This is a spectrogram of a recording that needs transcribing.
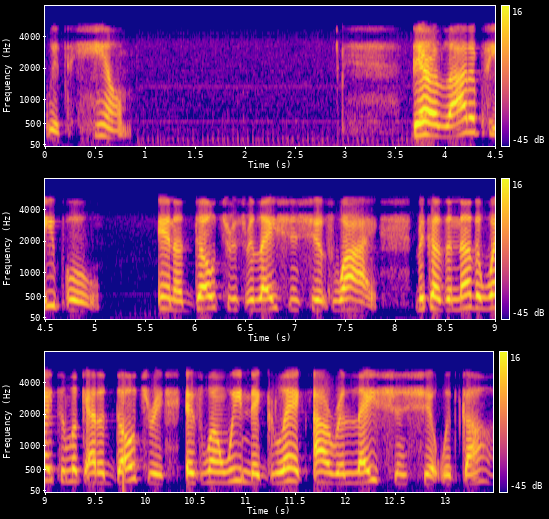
with Him. There are a lot of people in adulterous relationships. Why? Because another way to look at adultery is when we neglect our relationship with God.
